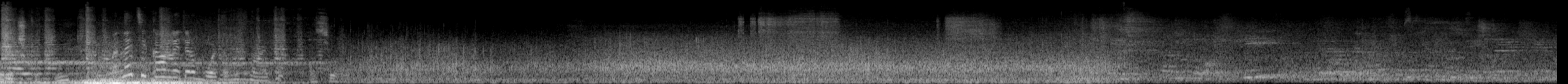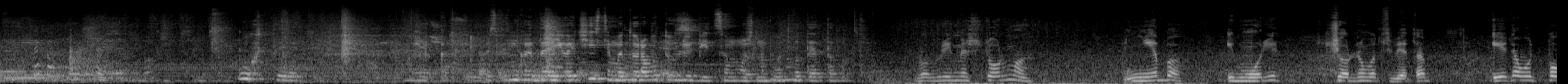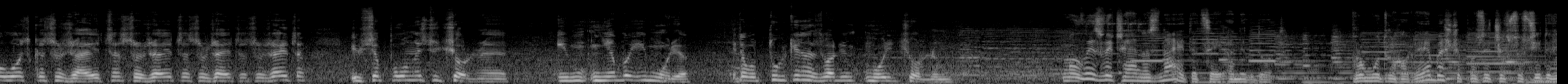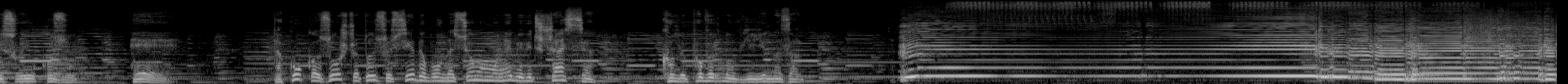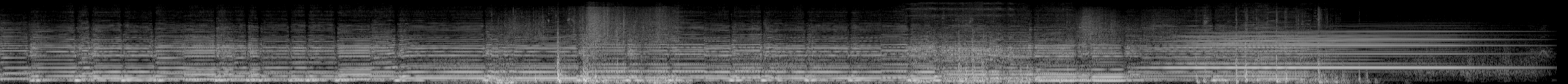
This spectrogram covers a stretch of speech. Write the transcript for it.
дірочки. Мене цікавлять роботи, ви знаєте. А сьогодні? Ух ты! Когда ее очистим, эту работу влюбиться можно будет. Вот это вот. Во время шторма небо и море черного цвета. И эта вот полоска сужается, сужается, сужается, сужается, и все полностью черное. И м- небо, и море. Это вот турки назвали море черным. Ну, ви, звичайно, знаєте цей анекдот про мудрого реба, що позичив сусідові свою козу. Ге, таку козу, що той сусіда був на сьомому небі від щастя, коли повернув її назад. Thank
